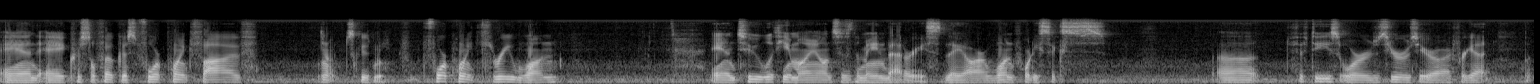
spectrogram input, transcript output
and a Crystal Focus 4.5, no, excuse me, 4.31 and two lithium ions as the main batteries. They are 146 uh, 50s or 00, I forget. But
